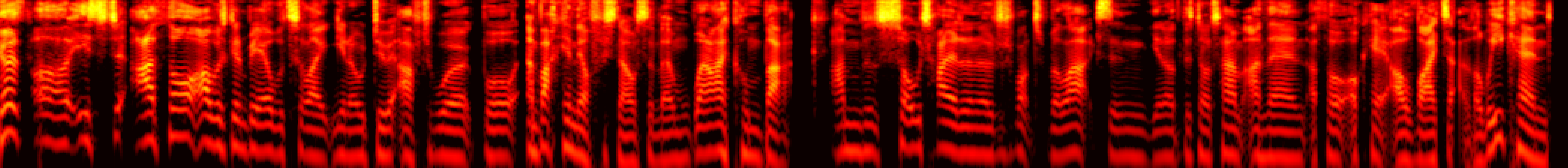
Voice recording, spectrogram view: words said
because oh, it's. I thought I was gonna be able to like you know do it after work, but I'm back in the office now. So then when I come back, I'm so tired and I just want to relax, and you know there's no time. And then I thought, okay, I'll write it at the weekend.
